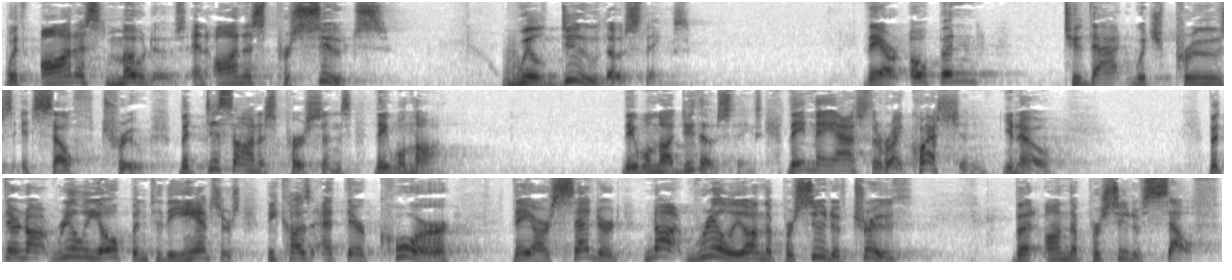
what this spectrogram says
with honest motives and honest pursuits will do those things. They are open to that which proves itself true. But dishonest persons, they will not. They will not do those things. They may ask the right question, you know, but they're not really open to the answers because at their core, they are centered not really on the pursuit of truth, but on the pursuit of self.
